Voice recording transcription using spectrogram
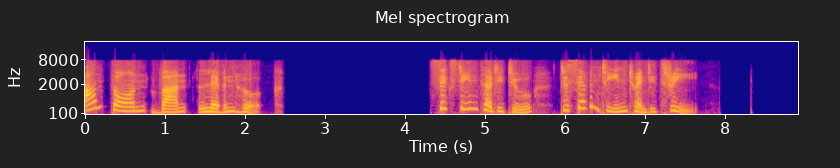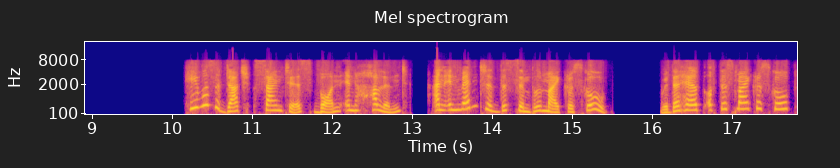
Anton van Leeuwenhoek 1632 to 1723 He was a Dutch scientist born in Holland and invented the simple microscope. With the help of this microscope,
